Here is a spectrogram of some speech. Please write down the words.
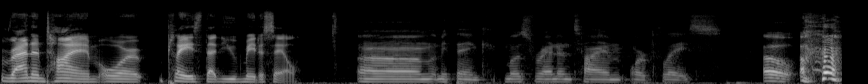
random time or place that you've made a sale? Um, let me think. Most random time or place. Oh,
